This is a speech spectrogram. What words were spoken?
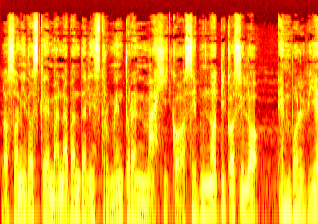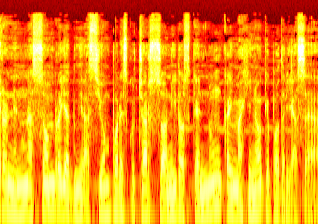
Los sonidos que emanaban del instrumento eran mágicos, hipnóticos y lo envolvieron en un asombro y admiración por escuchar sonidos que nunca imaginó que podría ser.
